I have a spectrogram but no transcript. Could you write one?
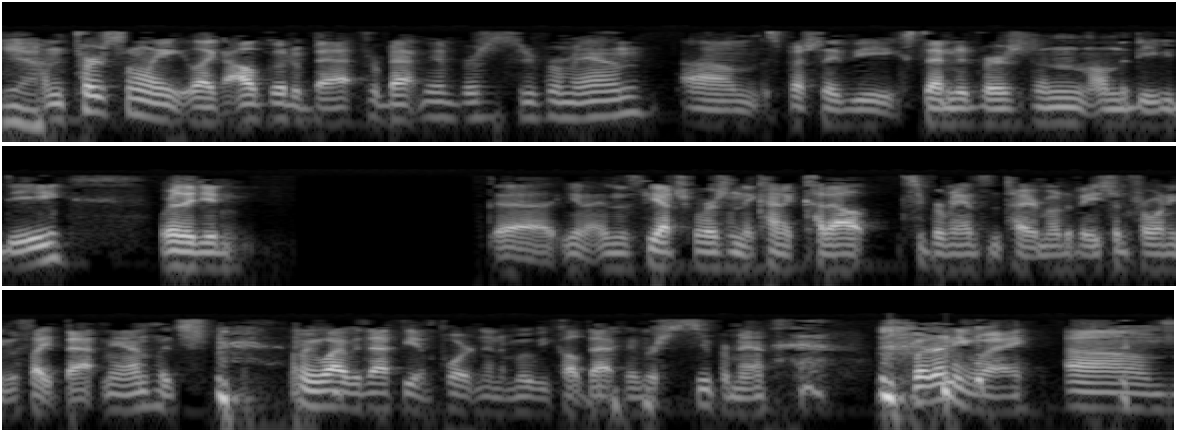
Yeah. and personally, like, I'll go to bat for Batman versus Superman, um, especially the extended version on the DVD, where they didn't, uh, you know, in the theatrical version, they kind of cut out Superman's entire motivation for wanting to fight Batman, which, I mean, why would that be important in a movie called Batman versus Superman? But anyway, um,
